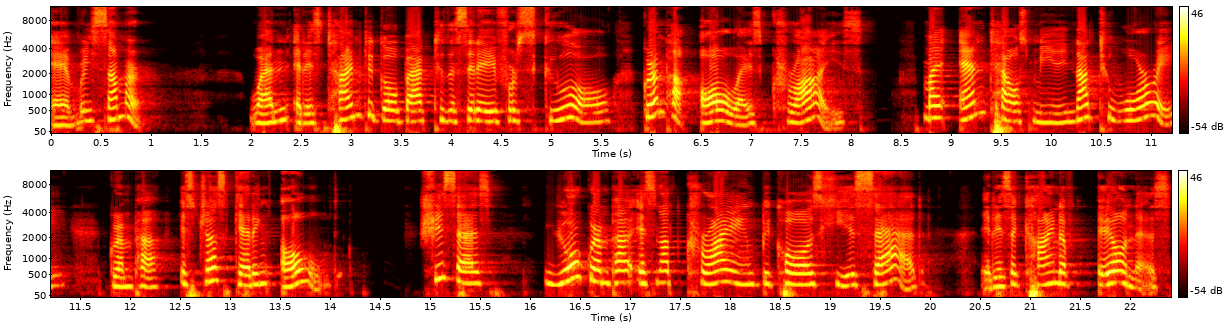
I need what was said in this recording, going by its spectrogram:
every summer. When it is time to go back to the city for school, Grandpa always cries. My aunt tells me not to worry. Grandpa is just getting old. She says your grandpa is not crying because he is sad. It is a kind of illness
